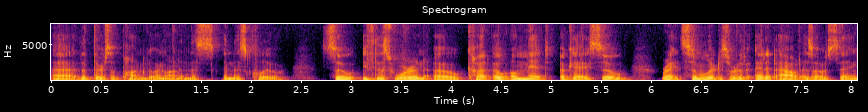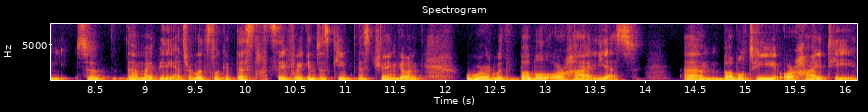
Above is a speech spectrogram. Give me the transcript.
uh, that there's a pun going on in this in this clue. So if this were an O, cut oh omit. Okay, so right, similar to sort of edit out, as I was saying. So that might be the answer. Let's look at this. Let's see if we can just keep this train going. Word with bubble or high. Yes, um, bubble tea or high tea.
